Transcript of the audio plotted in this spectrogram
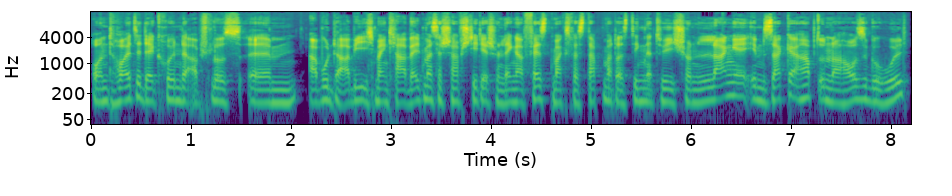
Und heute der krönende Abschluss ähm, Abu Dhabi. Ich meine, klar, Weltmeisterschaft steht ja schon länger fest. Max Verstappen hat das Ding natürlich schon lange im Sack gehabt und nach Hause geholt.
